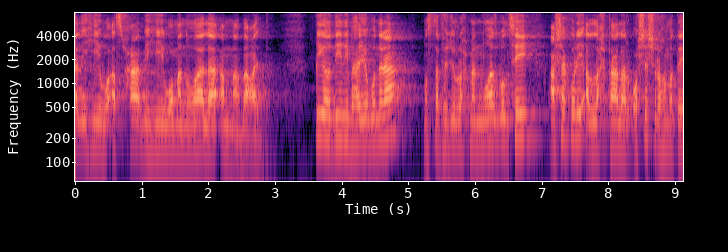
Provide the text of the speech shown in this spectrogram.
আলিহি ওয়া আসহাবিহি ওয়ামান ওয়ালা, আম্মা বাদ। প্রিয় দিনী ভাই বোনেরা, মুস্তাফিজুর রহমান মুয়াজ বলছি, আশা করি আল্লাহ তাআলার অশেষ রহমতে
